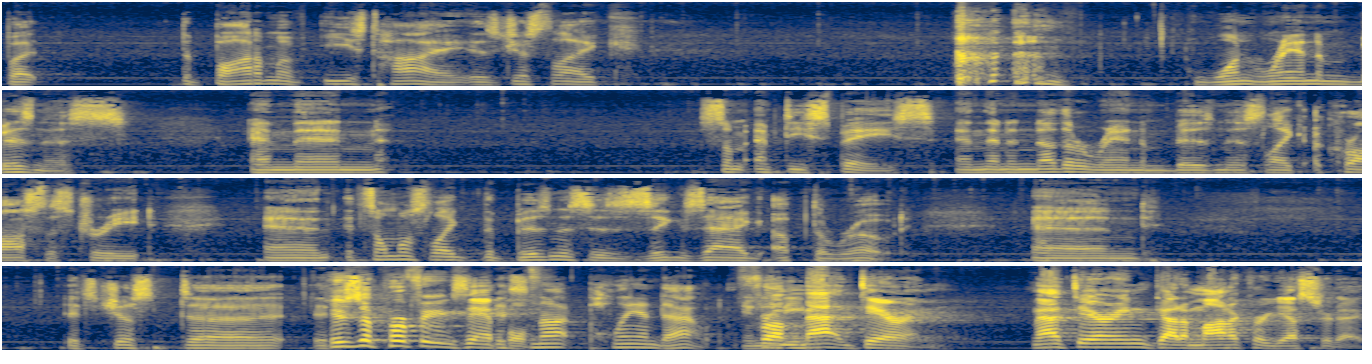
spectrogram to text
but the bottom of East High is just like one random business and then some empty space and then another random business like across the street and it's almost like the businesses zigzag up the road and it's just uh, it's, Here's a perfect example. it's not planned out from any- Matt Daring. Matt Daring got a moniker yesterday,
